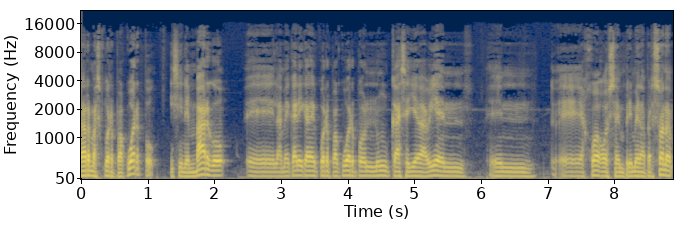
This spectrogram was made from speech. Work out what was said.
armas cuerpo a cuerpo, y sin embargo, eh, la mecánica del cuerpo a cuerpo nunca se lleva bien en eh, juegos en primera persona.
